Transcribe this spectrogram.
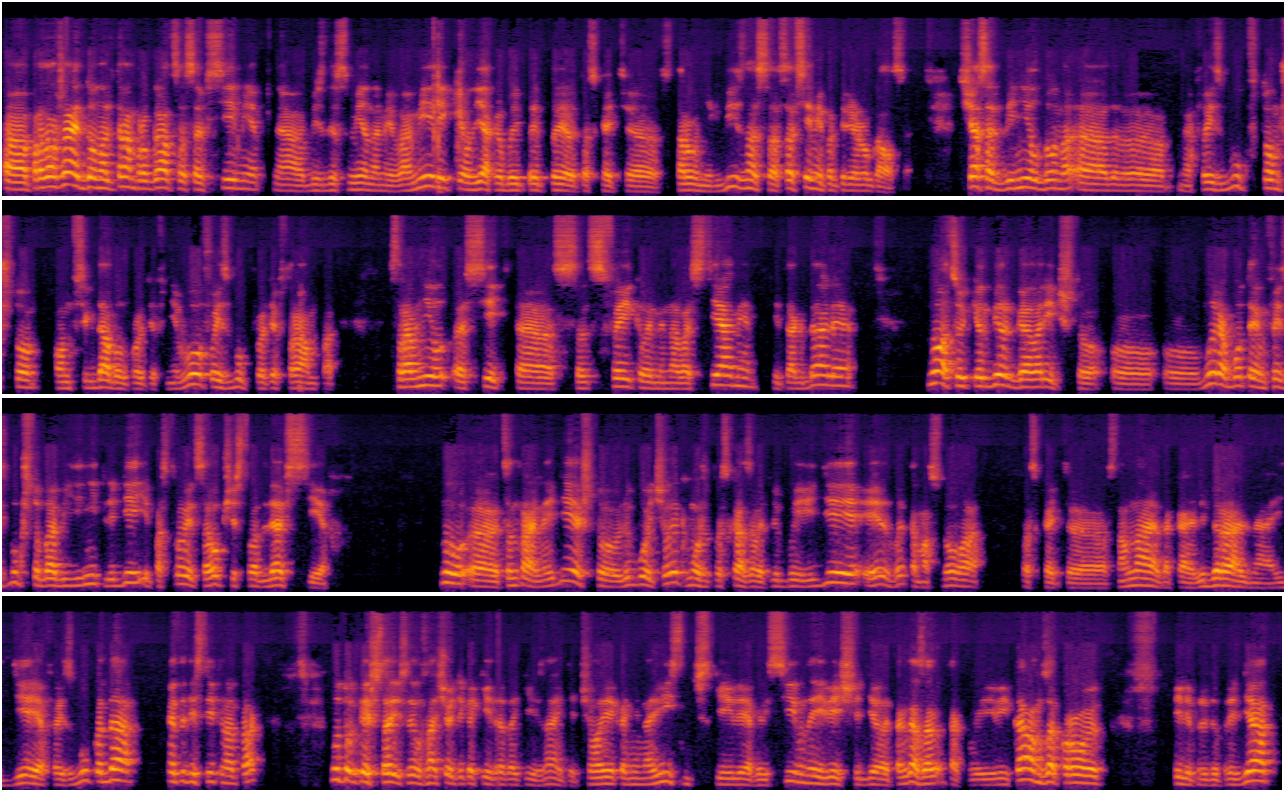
А, продолжает Дональд Трамп ругаться со всеми а, бизнесменами в Америке. Он якобы, так сказать, э, сторонник бизнеса, со всеми попереругался. Сейчас обвинил Дона, Facebook в том, что он всегда был против него, Facebook против Трампа. Сравнил э, сеть э, с, с фейковыми новостями и так далее. Ну, а Цукерберг говорит, что мы работаем в Facebook, чтобы объединить людей и построить сообщество для всех. Ну, э, центральная идея, что любой человек может высказывать любые идеи, и в этом основа, так сказать, э, основная такая либеральная идея Фейсбука. Да, это действительно так. Ну, только если вы начнете какие-то такие, знаете, человеконенавистнические или агрессивные вещи делать, тогда так, и аккаунт закроют или предупредят.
